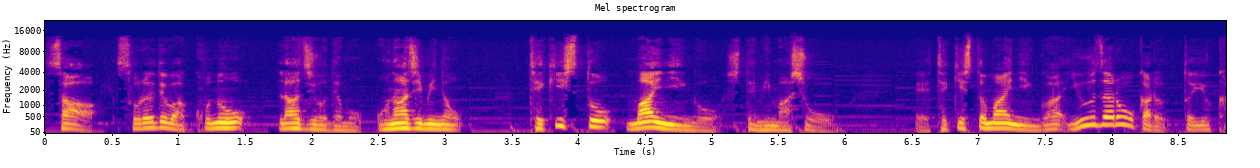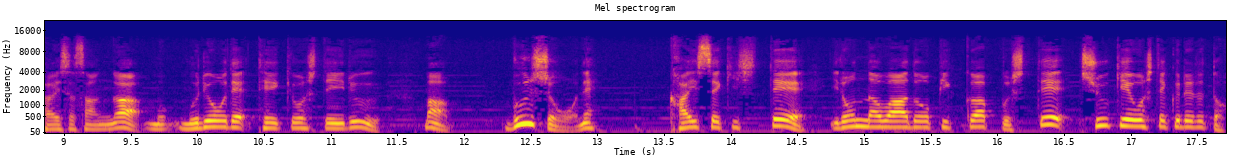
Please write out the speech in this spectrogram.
さあそれではこのラジオでもおなじみのテキストマイニングをしてみましょう、テキストマイニングはユーザーローカルという会社さんが無料で提供している、まあ、文章をね解析していろんなワードをピックアップして集計をしてくれると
